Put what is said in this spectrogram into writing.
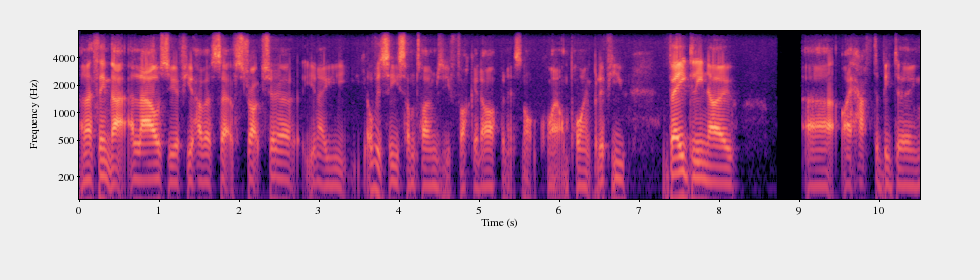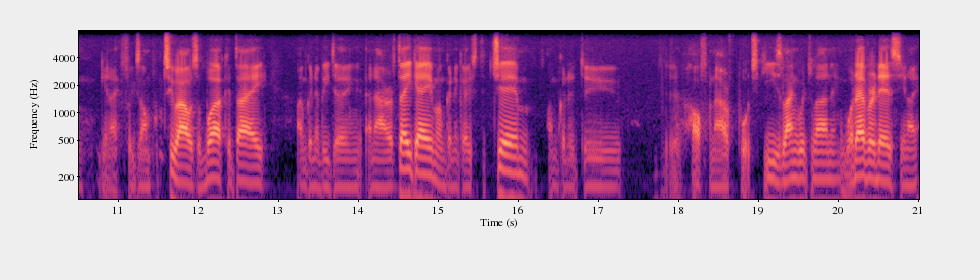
and I think that allows you if you have a set of structure. You know, you obviously sometimes you fuck it up and it's not quite on point, but if you vaguely know, uh, I have to be doing, you know, for example, two hours of work a day. I'm going to be doing an hour of day game. I'm going to go to the gym. I'm going to do uh, half an hour of Portuguese language learning, whatever it is, you know.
